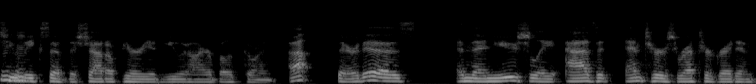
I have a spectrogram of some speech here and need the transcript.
2 Mhm. weeks of the shadow period you and i are both going up there it is and then usually as it enters retrograde and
